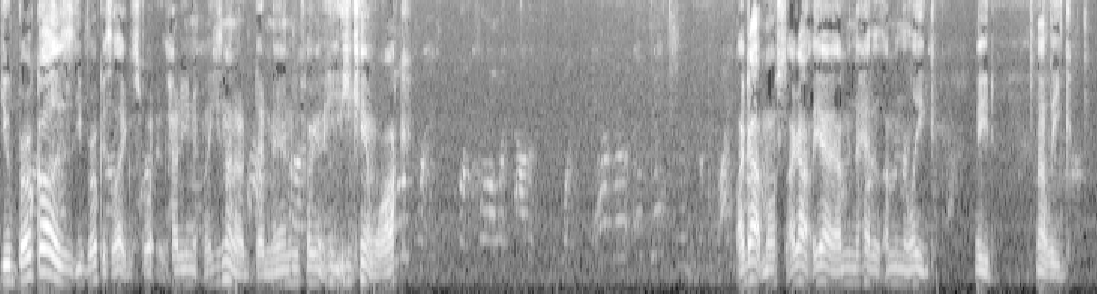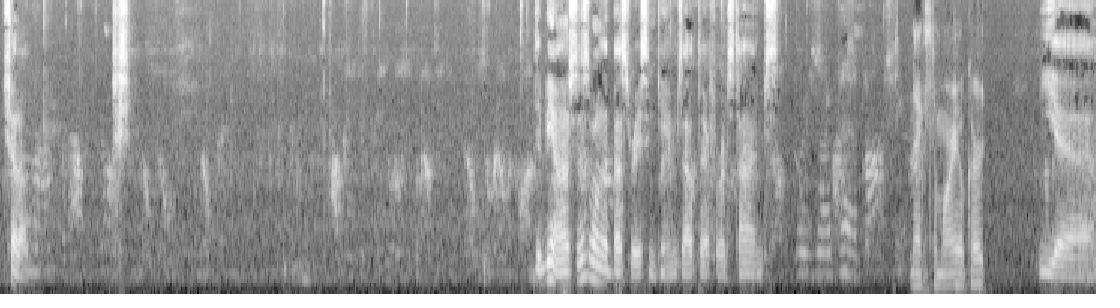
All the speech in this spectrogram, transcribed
You broke all his. You broke his legs. What? How do you know? He's not a dead man. He fucking. He, he can't walk. I got most. I got. Yeah, I'm in the head. Of, I'm in the league. Lead, not league. Shut up. To be honest, this is one of the best racing games out there for its times. Where's my pad? Next to Mario Kart. Yeah.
